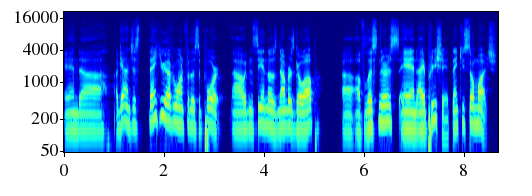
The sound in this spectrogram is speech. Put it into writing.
And uh, again, just thank you everyone for the support. Uh, we've been seeing those numbers go up uh, of listeners, and I appreciate it. Thank you so much.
